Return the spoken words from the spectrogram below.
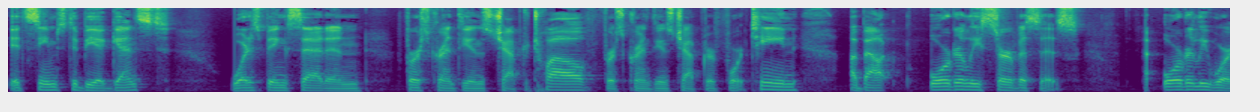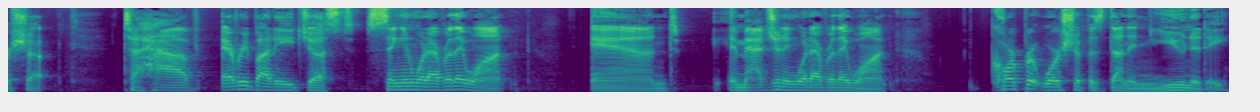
It seems to be against what is being said in 1 Corinthians chapter 12, 1 Corinthians chapter 14 about orderly services, orderly worship, to have everybody just singing whatever they want and imagining whatever they want. Corporate worship is done in unity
